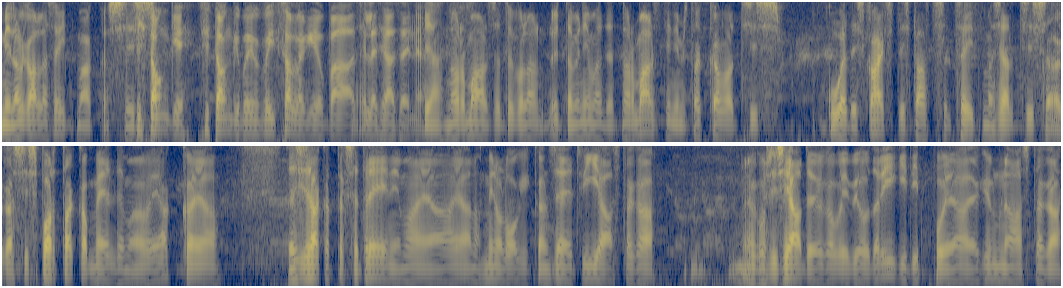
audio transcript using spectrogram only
millal Kalle sõitma hakkas, siis. siis ta ongi, siis ta ongi või võiks ollagi juba selles eas onju. jah, normaalsed võib-olla ütleme niimoodi, et normaalsed inimesed hakkavad siis kuueteist, kaheksateist aastaselt sõitma, sealt siis kas siis sport hakkab meeldima või ei hakka ja ja siis hakatakse treenima ja, ja noh, minu loogika on see, et viie aastaga nagu siis hea tööga võib jõuda riigi tippu ja, ja kümne aastaga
